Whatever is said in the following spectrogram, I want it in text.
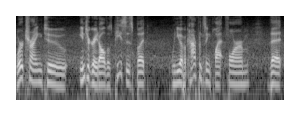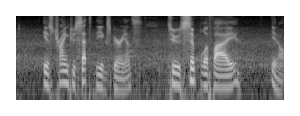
we're trying to integrate all those pieces, but when you have a conferencing platform that is trying to set the experience to simplify you know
